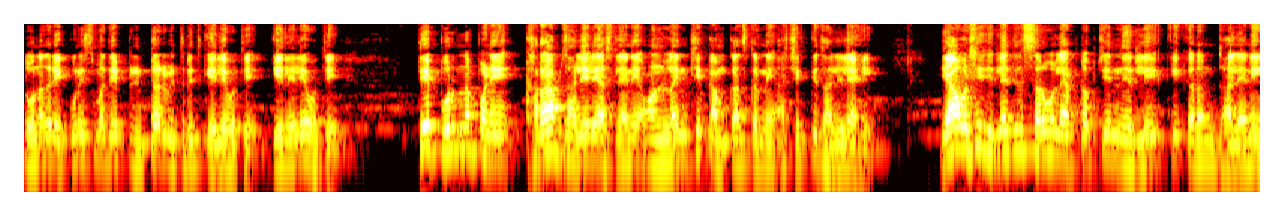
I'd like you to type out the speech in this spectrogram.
दोन हजार एकोणीसमध्ये प्रिंटर वितरित केले होते केलेले होते. ते पूर्णपणे खराब झालेले असल्याने ऑनलाईनचे कामकाज करणे अशक्य झालेले आहे. यावर्षी जिल्ह्यातील सर्व लॅपटॉपचे निर्लेखीकरण झाल्याने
